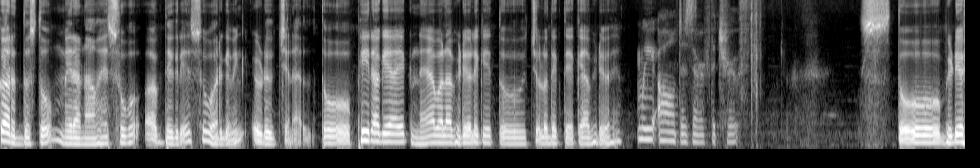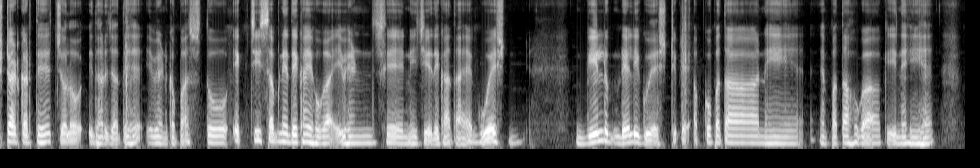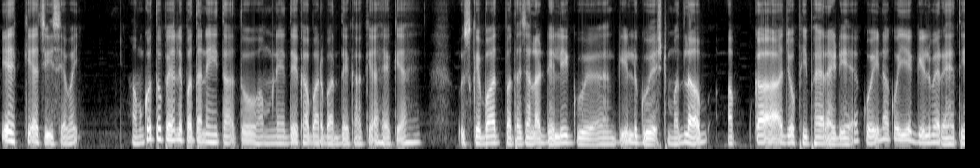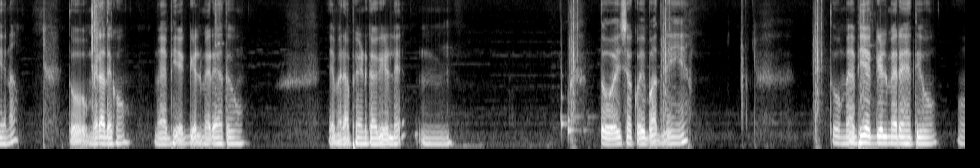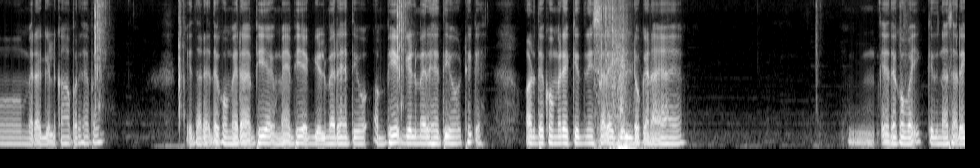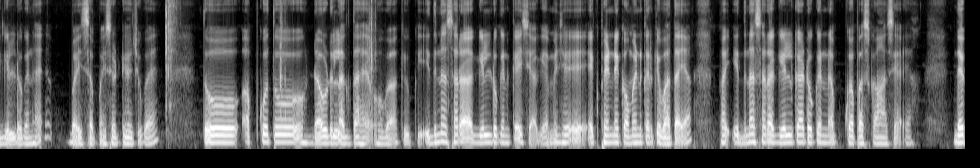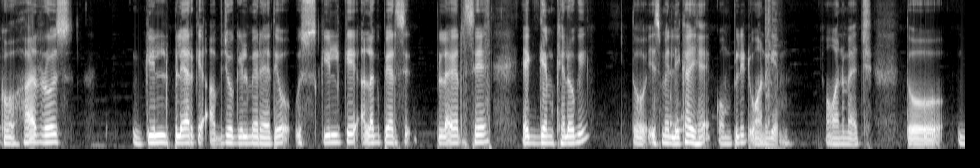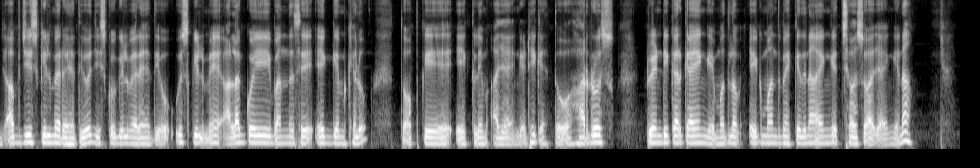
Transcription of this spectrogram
नमस्कार दोस्तों मेरा नाम है शुभ। आप देख रहे हैं शुभ और गेमिंग यूट्यूब चैनल। तो फिर आ गया एक नया वाला वीडियो लेके तो चलो देखते हैं क्या वीडियो है। We all deserve the truth. तो वीडियो स्टार्ट करते हैं चलो इधर जाते हैं इवेंट के पास। तो एक चीज़ सबने देखा ही होगा इवेंट से नीचे दिखाता है गुएस्ट गिल्ड डेली गुएस्ट ठीक है? आपको पता नहीं है पता होगा कि नहीं है। ये क्या चीज़ है भाई? हमको तो पहले पता नहीं था तो हमने देखा बार बार देखा क्या है क्या है। उसके बाद पता चला डेली गिल्ड गुएस्ट मतलब आपका जो फ्री फायर आईडी है कोई ना कोई एक गिल्ड में रहती है ना? तो मेरा देखो मैं भी एक गिल्ड में रहता हूँ। ये मेरा फ्रेंड का गिल्ड है। हम्म, तो ऐसा कोई बात नहीं है। तो मैं भी एक गिल्ड में रहती हूँ। मेरा गिल्ड कहाँ पर है भाई? इधर है, देखो मेरा भी एक, मैं भी एक गिल्ड में रहती हूँ। अब भी एक गिल्ड में रहती हूँ, ठीक है? और देखो मेरे कितनी सारे गिल्ड टोकन आया है। ये देखो भाई, कितना सारे गिल्ड टोकन है। बाईस सौ पैंसठ हो चुका है। तो आपको तो डाउट लगता है होगा, क्योंकि इतना सारा गिल्ड टोकन कैसे आ गया? मुझे एक फ्रेंड ने कमेंट करके बताया, भाई, इतना सारा गिल्ड का टोकन आपका पास कहाँ से आया? देखो, हर रोज़ गिल्ड प्लेयर के अब जो गिल्ड में रहते हो, उस गिल्ड के अलग प्लेयर से प्लेयर से एक गेम खेलोगी। तो इसमें लिखा ही है complete one game one match तो अब जिस गिल में रहती हो, जिसको गिल में रहती हो, उस गिल में अलग कोई बंद से एक गेम खेलो तो आपके एक क्लेम आ जाएँगे, ठीक है? तो हर रोज़ ट्वेंटी करके आएँगे मतलब एक मंथ में कितना आएँगे? छः सौ आ जाएँगे ना?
